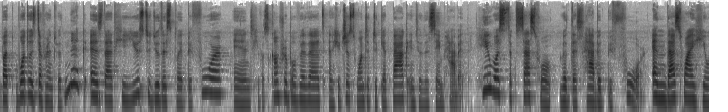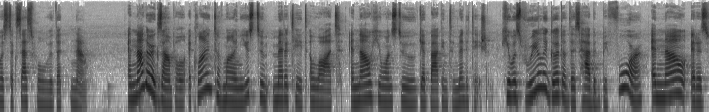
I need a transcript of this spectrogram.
But what was different with Nick is that he used to do this split before and he was comfortable with it, and he just wanted to get back into the same habit. He was successful with this habit before, and that's why he was successful with it now. Another example a client of mine used to meditate a lot and now he wants to get back into meditation. He was really good at this habit before, and now it is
